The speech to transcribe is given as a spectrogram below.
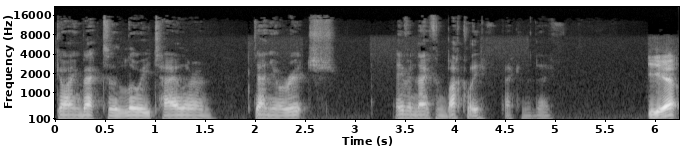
going back to Lewis Taylor and Daniel Rich, even Nathan Buckley back in the day. Yeah.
